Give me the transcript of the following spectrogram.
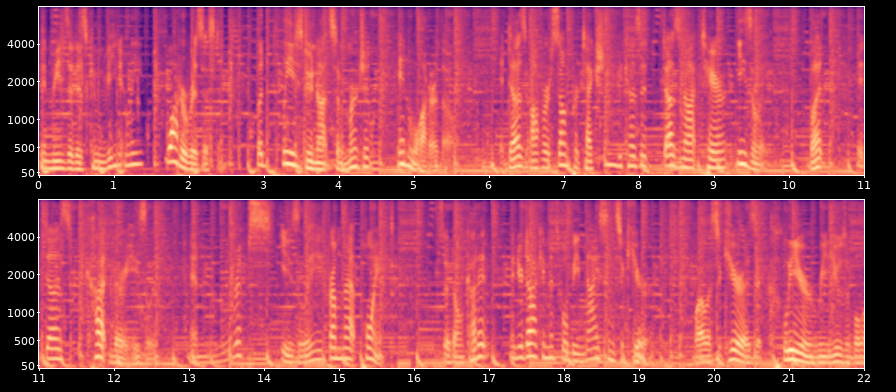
it means it is conveniently water resistant, but please do not submerge it in water though. It does offer some protection because it does not tear easily, but it does cut very easily and rips easily from that point. So don't cut it, and your documents will be nice and secure. While as secure as a clear, reusable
